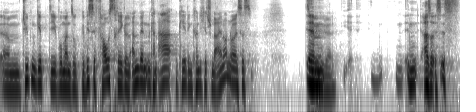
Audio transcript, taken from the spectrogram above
ähm, Typen gibt, die, wo man so gewisse Faustregeln anwenden kann. Ah, okay, den könnte ich jetzt schon einordnen, oder ist das ähm, also es ist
